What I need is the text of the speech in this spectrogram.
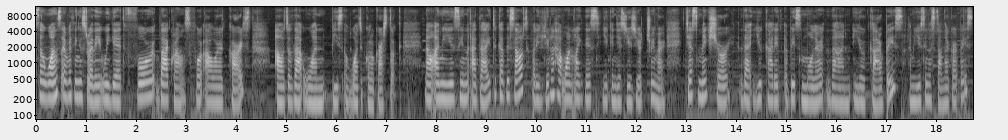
So once everything is ready, we get four backgrounds for our cards out of that one piece of watercolor cardstock. Now I'm using a die to cut this out, but if you don't have one like this, you can just use your trimmer. Just make sure that you cut it a bit smaller than your card base. I'm using a standard card base.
